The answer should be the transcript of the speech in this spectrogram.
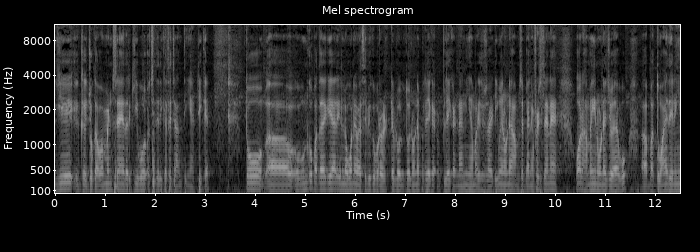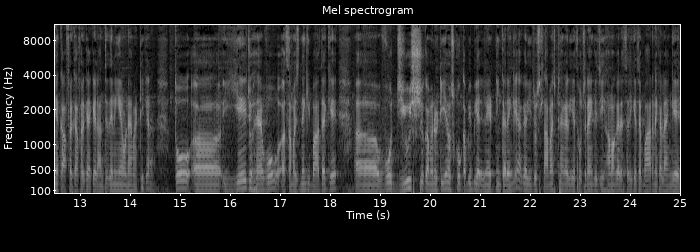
ये जो गवर्नमेंट्स हैं इधर की वो अच्छी तरीके से जानती हैं ठीक है? तो आ, उनको पता है कि यार इन लोगों ने वैसे भी कोई प्रोडक्टिव रोल तो इन्होंने प्ले प्ले करना नहीं है हमारी सोसाइटी में। इन्होंने हमसे बेनिफिट्स लेने हैं और हमें इन्होंने जो है वो बदवाएँ देनी है काफिर काफिर कह के लानते देनी है इन्होंने हमें ठीक है ना? तो आ, ये जो है वो समझने की बात है कि वो ज्यूश जो कम्युनिटी है उसको कभी भी एलिनेट नहीं करेंगे। अगर ये जो इस्लामिस्ट हैं अगर ये सोच रहे हैं कि जी हम अगर इस तरीके से बाहर निकल आएँगे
